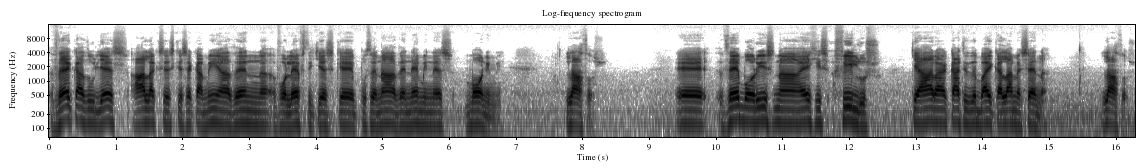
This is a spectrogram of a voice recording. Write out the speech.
Δέκα δουλειές άλλαξες και σε καμία δεν βολεύτηκες και πουθενά δεν έμεινες μόνιμη. Λάθος. Ε, δεν μπορείς να έχεις φίλους και άρα κάτι δεν πάει καλά με σένα. Λάθος.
